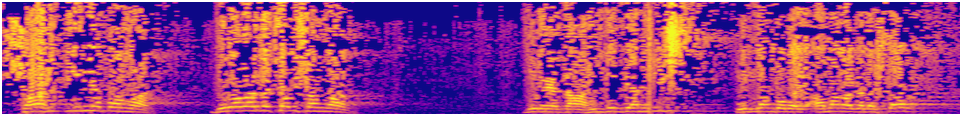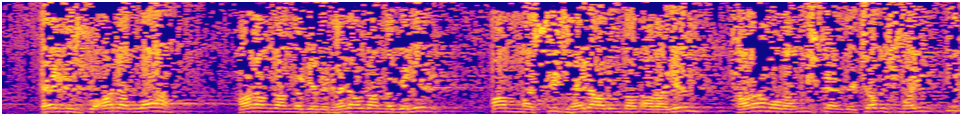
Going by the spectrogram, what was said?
şahitliğini yapanlar, buralarda çalışanlar, buraya dahildir denmiş. Bundan dolayı aman arkadaşlar el rızkı alallah haramdan da gelir, helaldan da gelir ama siz helalından arayın haram olan işlerde çalışmayı bir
